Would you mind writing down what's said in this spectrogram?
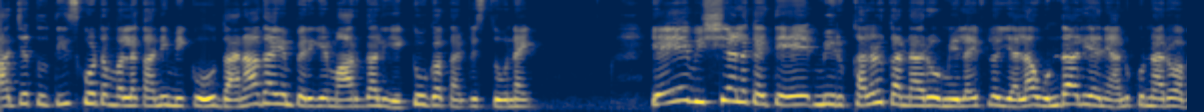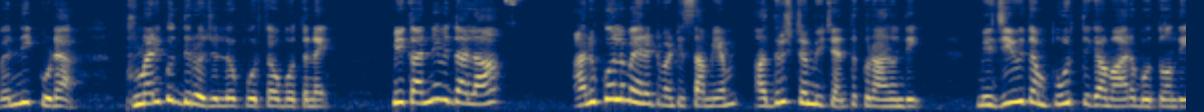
బాధ్యతలు తీసుకోవడం వల్ల కానీ మీకు ధనాదాయం పెరిగే మార్గాలు ఎక్కువగా కనిపిస్తూ ఉన్నాయి. ఏ ఏ విషయాలకైతే మీరు కలలు కన్నారో మీ లైఫ్లో ఎలా ఉండాలి అని అనుకున్నారో అవన్నీ కూడా మరికొద్ది రోజుల్లో పూర్తవబోతున్నాయి. మీకు అన్ని విధాల అనుకూలమైనటువంటి సమయం అదృష్టం మీ చెంతకు రానుంది. మీ జీవితం పూర్తిగా మారబోతోంది.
